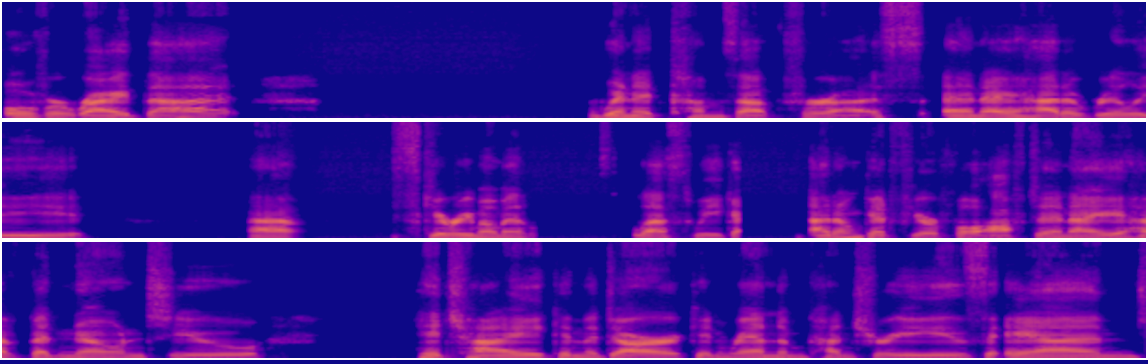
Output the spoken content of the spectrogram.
override that when it comes up for us. And I had a really uh, scary moment last week. I don't get fearful often. I have been known to hitchhike in the dark in random countries and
